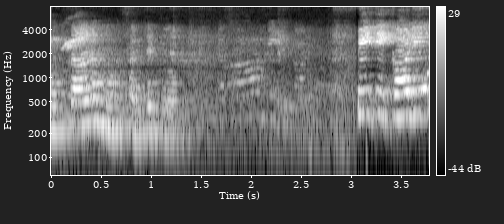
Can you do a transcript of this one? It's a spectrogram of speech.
முத்தான மூணு சப்ஜெக்ட்ங்க பிடி கார்டியோ?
